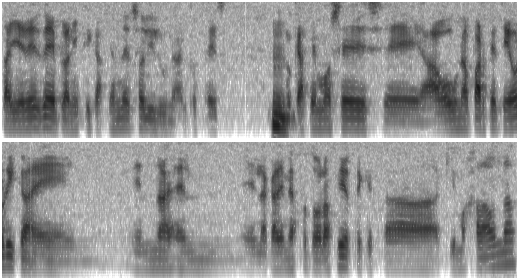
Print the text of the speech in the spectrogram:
talleres de planificación del sol y luna. Entonces, hmm. lo que hacemos es, eh, hago una parte teórica en, en, la Academia de Fotografía, que está aquí en Majadahonda,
